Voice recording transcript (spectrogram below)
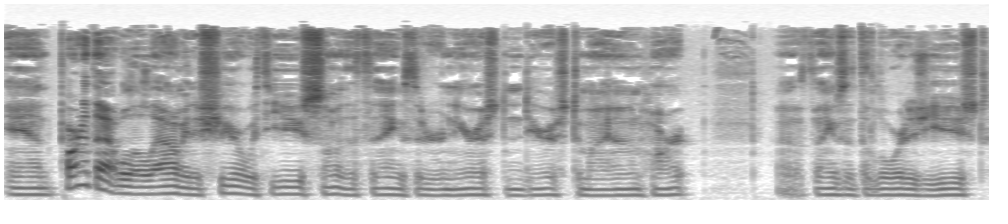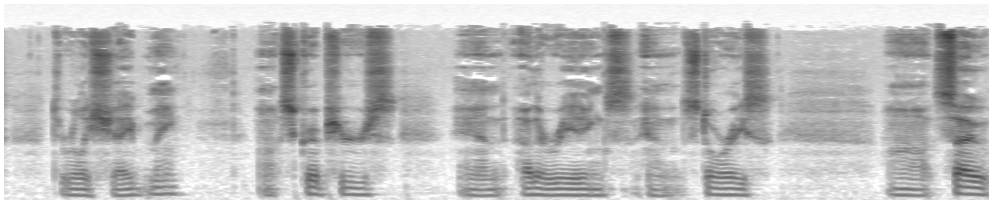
And part of that will allow me to share with you some of the things that are nearest and dearest to my own heart uh, things that the Lord has used to really shape me, uh, scriptures and other readings and stories. Uh, so,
